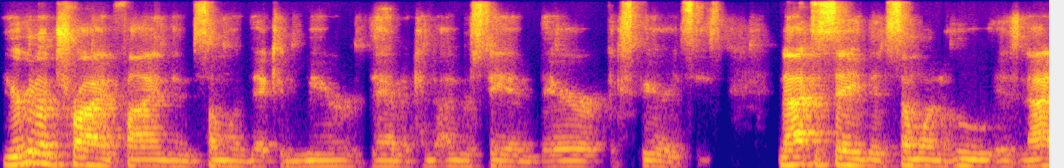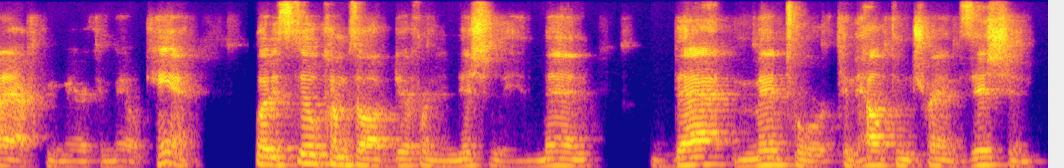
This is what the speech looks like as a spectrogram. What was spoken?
you're going to try and find them someone that can mirror them and can understand their experiences. Not to say that someone who is not African American male can't, but it still comes off different initially. And then that mentor can help them transition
